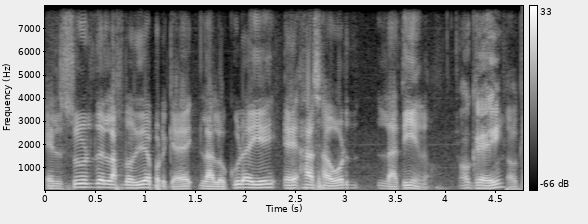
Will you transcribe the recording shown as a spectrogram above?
el sur de la Florida, porque hay- la locura ahí es a sabor latino. Ok. ¿ok?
